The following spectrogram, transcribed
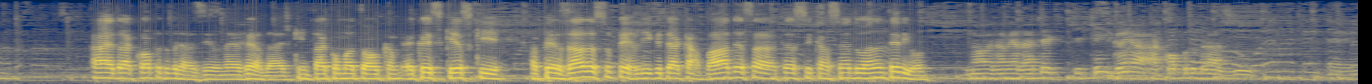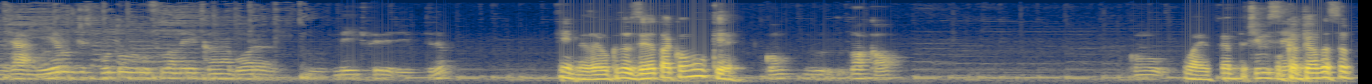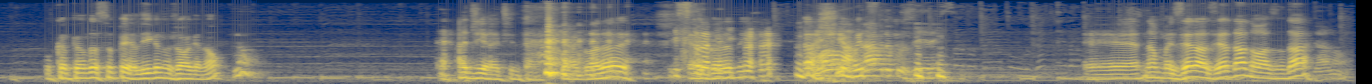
Ah, é da Copa do Brasil, né? É verdade. Quem está como atual campeão. É que eu esqueço que, apesar da Superliga ter acabado, essa classificação é do ano anterior. Não, na verdade é que quem ganha a Copa do Brasil é, em janeiro disputa o Sul-Americano agora no meio de fevereiro, entendeu? Sim, mas aí o Cruzeiro está como o quê? Como local. Como Uai, o, campe... time o campeão da o campeão da Superliga não joga não? Não. É, adiante então. agora agora nem... Achei muito... trave do Cruzeiro, hein? É, não, mas 0x0 dá nós, não dá? Dá nós.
